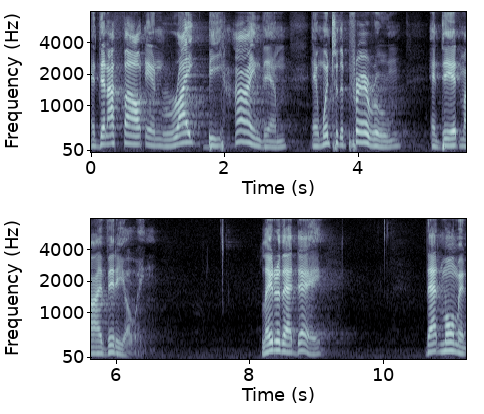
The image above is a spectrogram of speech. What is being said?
And then I followed in right behind them and went to the prayer room and did my videoing. Later that day, that moment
